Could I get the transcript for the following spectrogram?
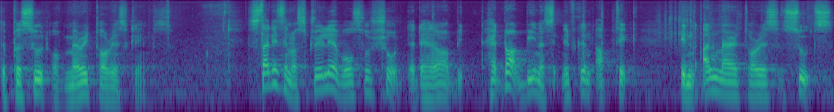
the pursuit of meritorious claims. Studies in Australia have also showed that there had not, be, had not been a significant uptick in unmeritorious suits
